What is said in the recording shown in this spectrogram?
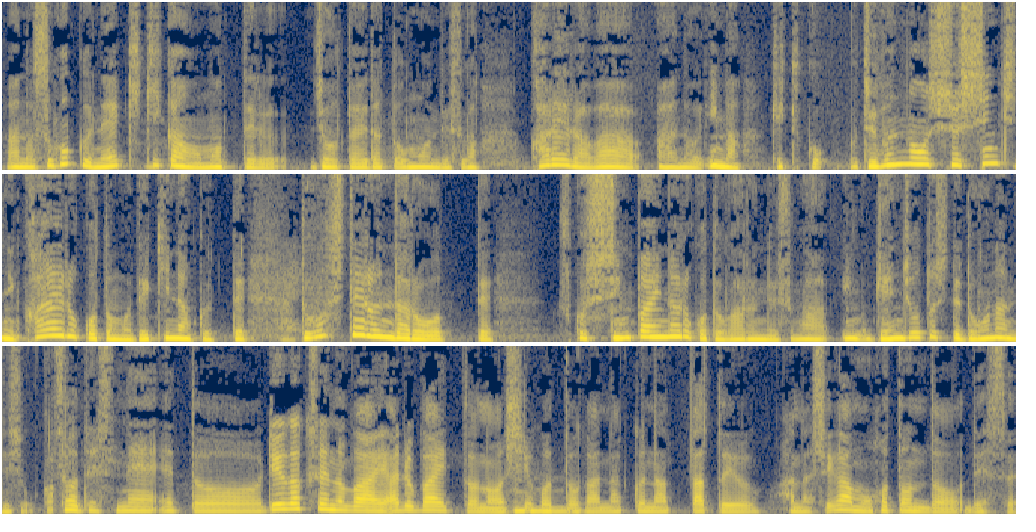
あの、すごくね、危機感を持ってる状態だと思うんですが、彼らは、あの、今、結局、自分の出身地に帰ることもできなくって、どうしてるんだろうって、少し心配になることがあるんですが、今、現状としてどうなんでしょうか？そうですね、えっと、留学生の場合、アルバイトの仕事がなくなったという話がもうほとんどです。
